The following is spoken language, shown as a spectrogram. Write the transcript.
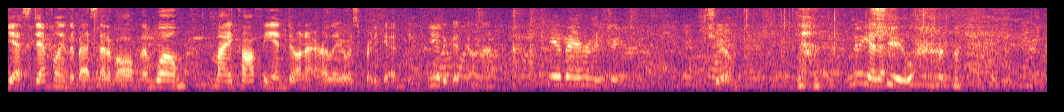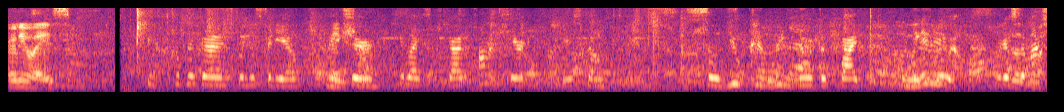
Yes, definitely the best out of all of them. Well, my coffee and donut earlier was pretty good. You had a good donut. Yeah, but I haven't drank. True. No, yeah, two. Anyways, we hope you guys for this video. Make, Make sure, sure. you like, subscribe, comment, share, and this film so you can be notified when we get a video. Thank you so much.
